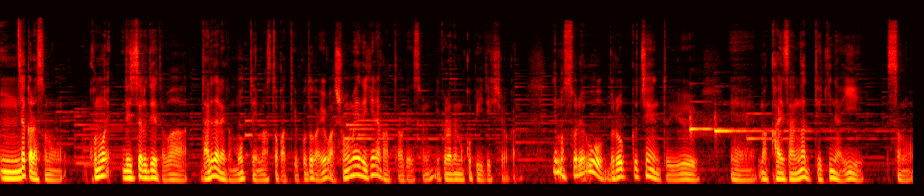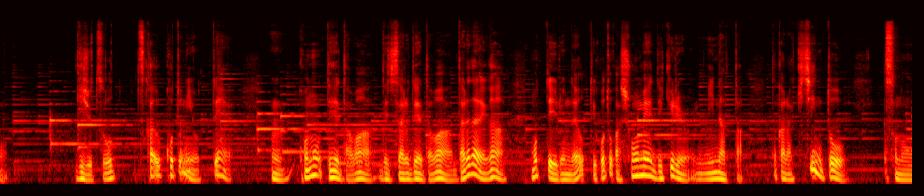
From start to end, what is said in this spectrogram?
うん、だからそのこのデジタルデータは誰々が持っていますとかっていうことが要は証明できなかったわけですよねいくらでもコピーできちゃうから。でもそれをブロックチェーンという、えー、まあ、改ざんができないその技術を使うことによって、うん、このデータはデジタルデータは誰々が持っているんだよっていうことが証明できるようになった。だからきちんとその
